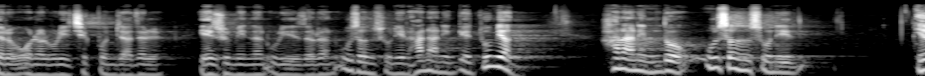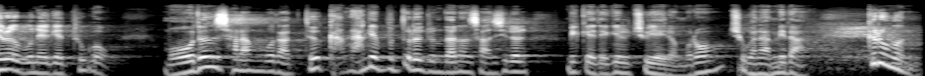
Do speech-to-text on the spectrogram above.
여러분 오늘 우리 직분자들 예수 믿는 우리들은 우선순위를 하나님께 두면 하나님도 우선순위 여러분에게 두고 모든 사람보다 더 강하게 붙들어 준다는 사실을 믿게 되길 주의 이름으로 축원합니다. 그러면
